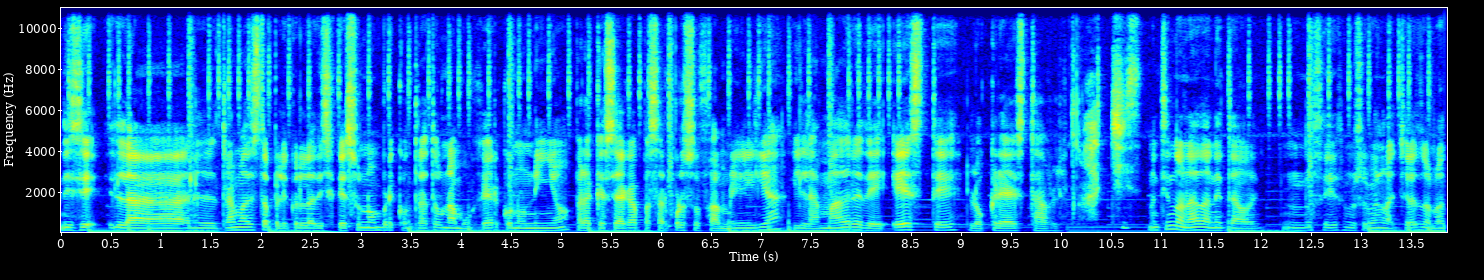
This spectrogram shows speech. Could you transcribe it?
Dice, la, el trama de esta película dice que es un hombre contrata a una mujer con un niño para que se haga pasar por su familia y la madre de este lo crea estable. Ah, chis. No entiendo nada, neta. No sé, se me subieron las chelas o no,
